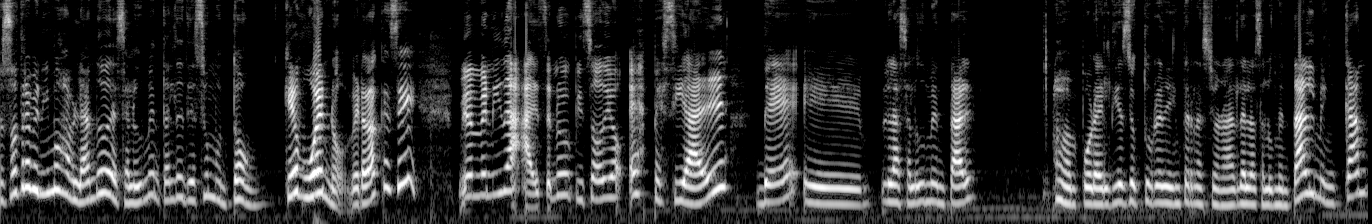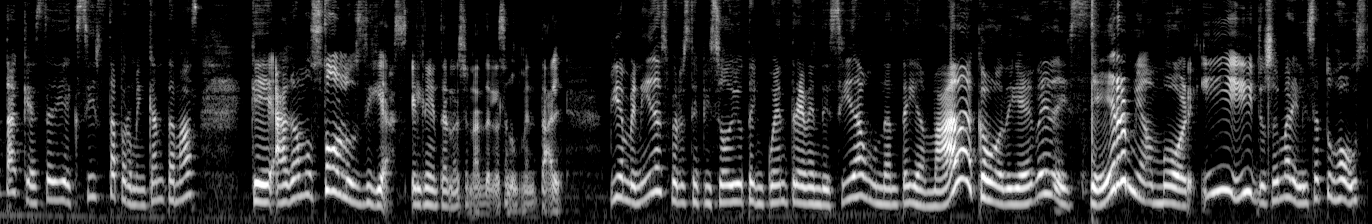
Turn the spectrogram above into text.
Nosotros venimos hablando de salud mental desde hace un montón. Qué bueno, ¿verdad que sí? Bienvenida a este nuevo episodio especial de eh, la salud mental ah, por el 10 de octubre, Día Internacional de la Salud Mental. Me encanta que este día exista, pero me encanta más que hagamos todos los días el Día Internacional de la Salud Mental. Bienvenida, espero este episodio te encuentre bendecida, abundante y amada, como debe de ser, mi amor. Y yo soy Marilisa, tu host,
